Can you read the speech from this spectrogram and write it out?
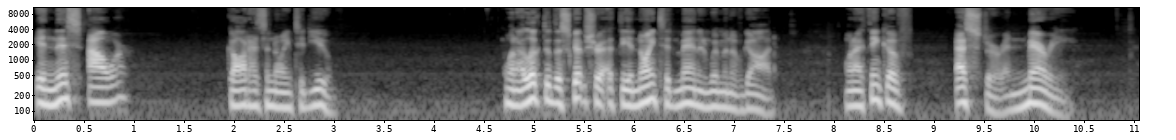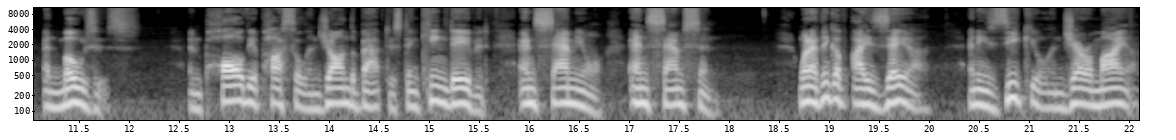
in this hour, God has anointed you. When I look through the scripture at the anointed men and women of God, when I think of Esther and Mary and Moses and Paul the Apostle and John the Baptist and King David and Samuel and Samson, when I think of Isaiah and Ezekiel and Jeremiah,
